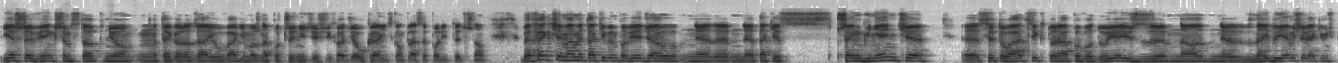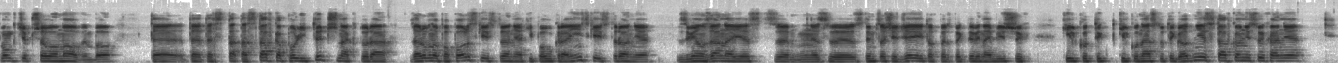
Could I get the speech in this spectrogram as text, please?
jeszcze w większym stopniu mm, tego rodzaju uwagi można poczynić, jeśli chodzi o ukraińską klasę polityczną. W efekcie mamy taki, bym powiedział, e, e, takie sprzęgnięcie e, sytuacji, która powoduje, iż no, znajdujemy się w jakimś punkcie przełomowym, bo te, te, te sta, ta stawka polityczna, która zarówno po polskiej stronie, jak i po ukraińskiej stronie związana jest z, z, z tym, co się dzieje i to w perspektywie najbliższych kilku, ty, kilkunastu tygodni jest stawką niesłychanie,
